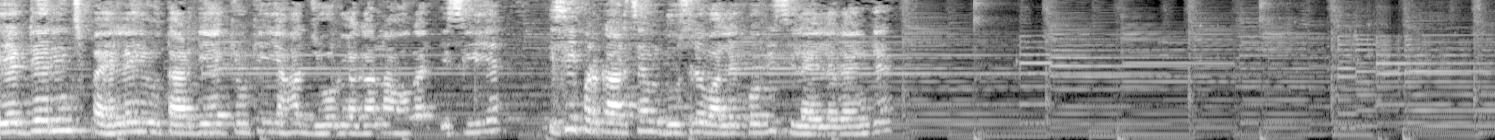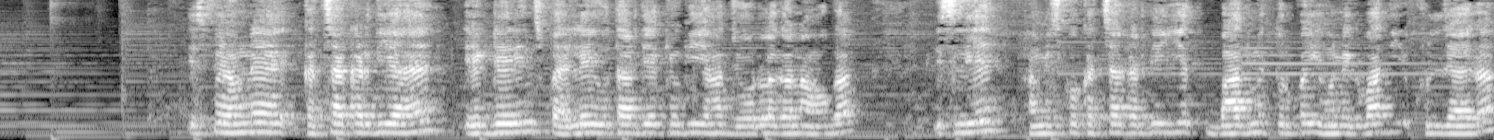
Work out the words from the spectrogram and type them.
एक डेढ़ इंच पहले ही उतार दिया है, क्योंकि यहाँ ज़ोर लगाना होगा, इसलिए इसी प्रकार से हम दूसरे वाले को भी सिलाई लगाएँगे। इस पे हमने कच्चा कर दिया है, एक डेढ़ इंच पहले ही उतार दिया, क्योंकि यहाँ ज़ोर लगाना होगा, इसलिए हम इसको कच्चा कर दिए। ये बाद में तुरपाई होने के बाद ये खुल जाएगा।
